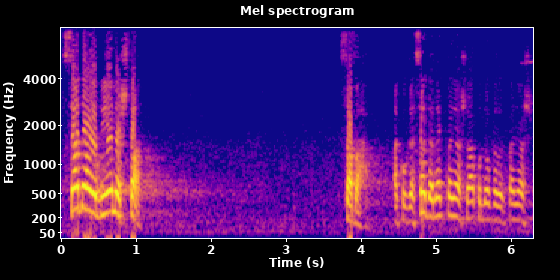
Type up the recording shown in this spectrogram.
Sada je vrijeme šta? Sabaha. Ako ga sada ne klanjaš, nakon dokaza klanjaš,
